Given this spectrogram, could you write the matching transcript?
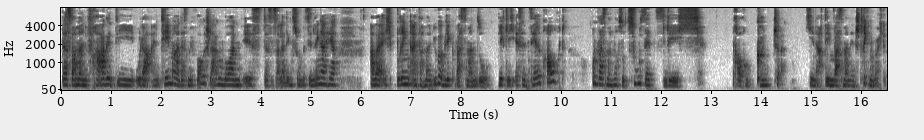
Das war mal eine Frage, die oder ein Thema, das mir vorgeschlagen worden ist. Das ist allerdings schon ein bisschen länger her. Aber ich bringe einfach mal einen Überblick, was man so wirklich essentiell braucht und was man noch so zusätzlich brauchen könnte, je nachdem, was man denn stricken möchte.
